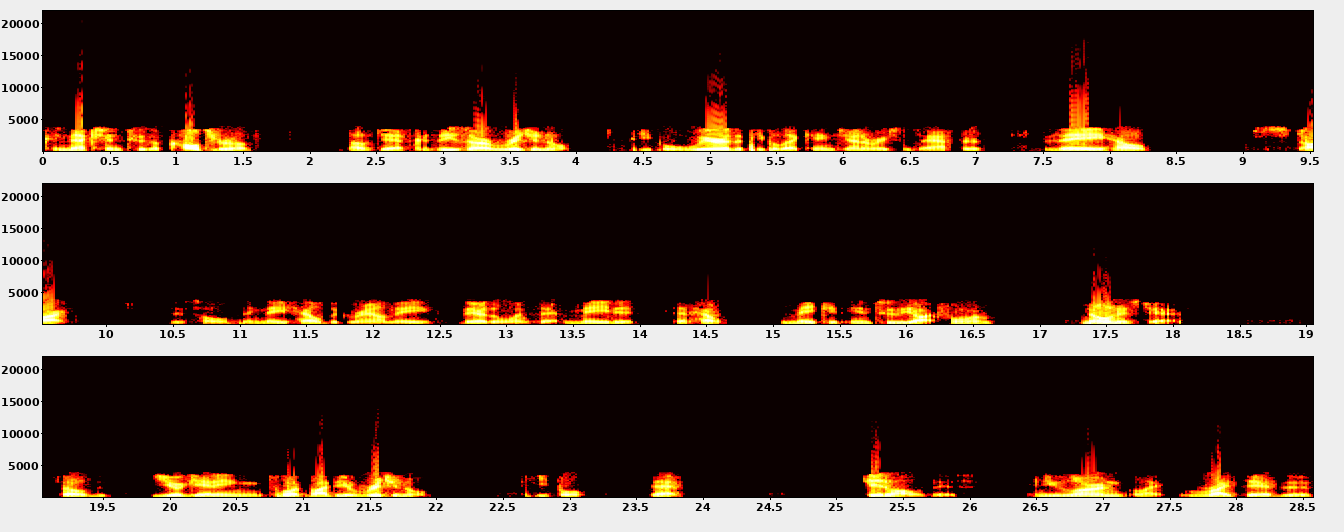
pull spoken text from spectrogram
connection to the culture of of jazz because these are original people. We're the people that came generations after. They helped start this whole thing. They held the ground. They they're the ones that made it that helped make it into the art form known as jazz. So you're getting taught by the original people that did all of this. And you learn like right there the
